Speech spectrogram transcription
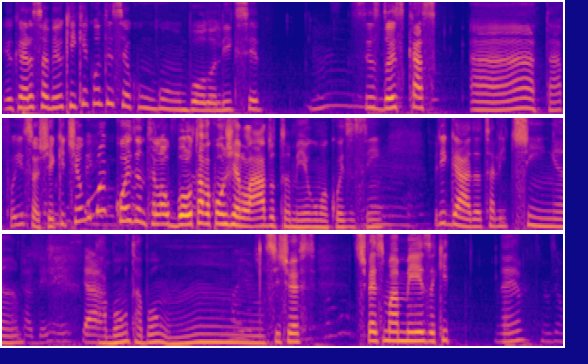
Eu quero saber o que, que aconteceu com, com o bolo ali, que você. Esses dois cas... Ah, tá. Foi isso. Achei que tinha alguma coisa. Sei lá, o bolo tava congelado também, alguma coisa assim. Obrigada, Thalitinha. Tá delícia. Tá bom, tá bom. Hum, se, tivesse, se tivesse uma mesa aqui, né? fazer.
